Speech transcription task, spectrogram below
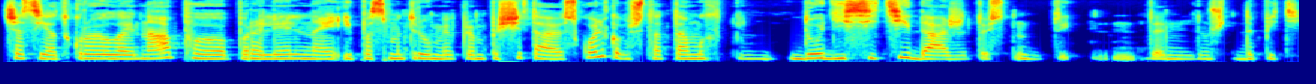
Сейчас я открою лайнап э, параллельно и посмотрю, я прям посчитаю, сколько, потому что там их до 10 даже, то есть ну, до, до 5.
